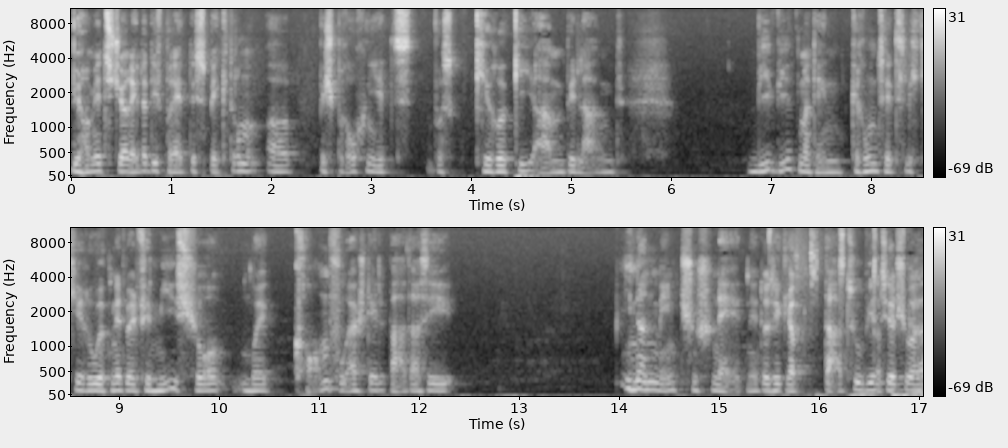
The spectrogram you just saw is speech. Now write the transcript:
Wir haben jetzt schon ein relativ breites Spektrum äh, besprochen, jetzt was Chirurgie anbelangt. Wie wird man denn grundsätzlich Chirurg? Nicht? Weil für mich ist schon mal kaum vorstellbar, dass ich in einen Menschen schneidet. Nicht? Also ich glaube, dazu wird es ja schon,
